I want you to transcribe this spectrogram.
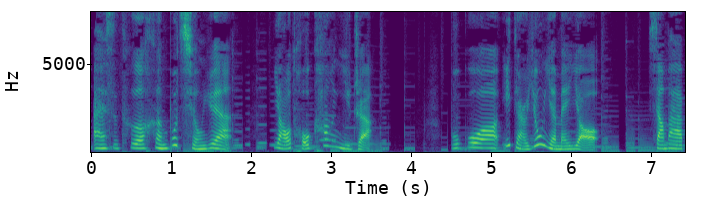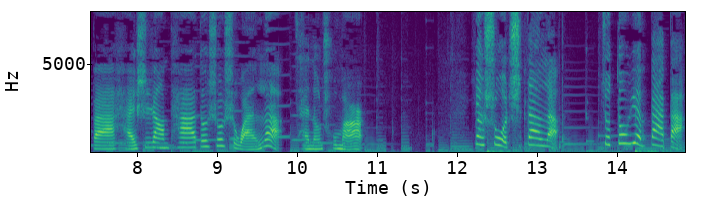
艾斯特很不情愿，摇头抗议着，不过一点用也没有。向爸爸还是让他都收拾完了才能出门。要是我迟到了，就都怨爸爸。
